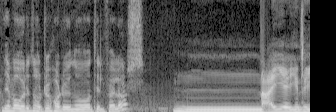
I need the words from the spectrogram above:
Det var årets Northug. Har du noe tilfelle, Lars? Mm, Nei, egentlig.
